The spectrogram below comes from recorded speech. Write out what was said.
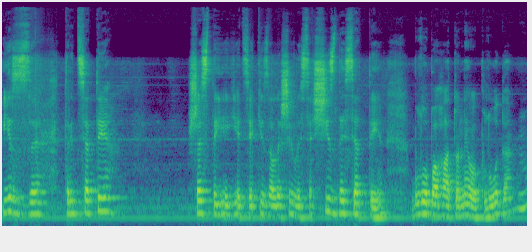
із 36 яєць, які залишилися 60, було багато неоплода. Ну,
